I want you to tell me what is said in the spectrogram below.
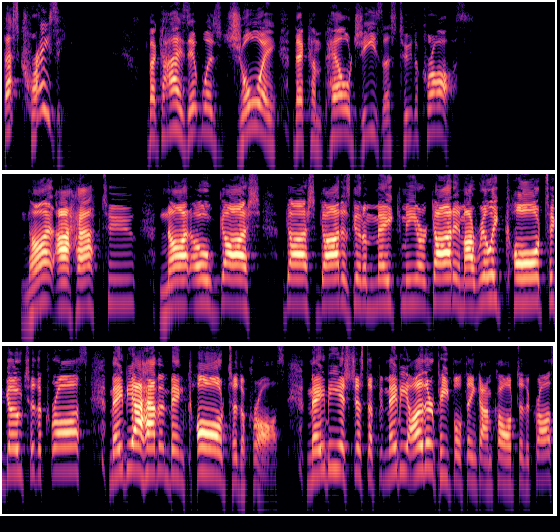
That's crazy. But guys, it was joy that compelled Jesus to the cross. Not, I have to. Not, oh gosh, gosh, God is going to make me. Or, God, am I really called to go to the cross? Maybe I haven't been called to the cross. Maybe it's just a, maybe other people think I'm called to the cross,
